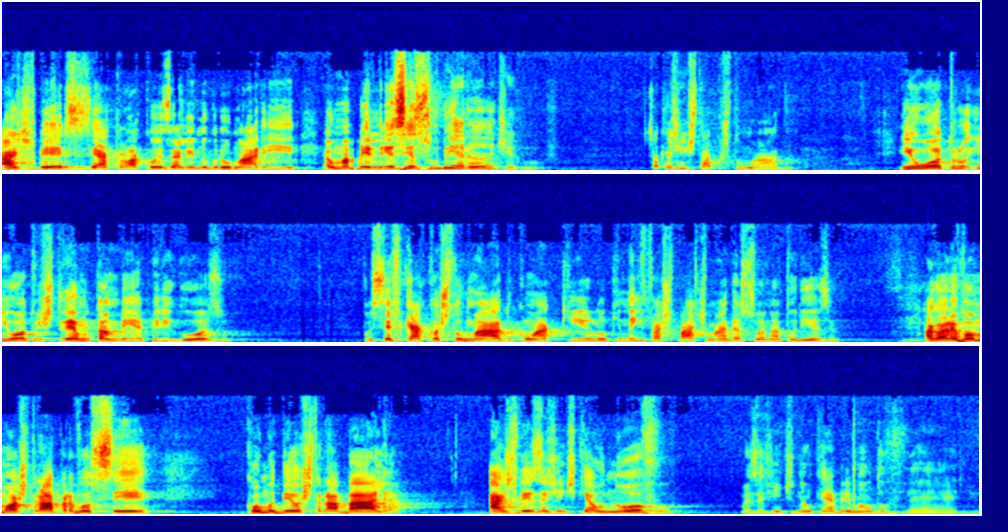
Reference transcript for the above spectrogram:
Às vezes é aquela coisa ali no grumari, é uma beleza exuberante, irmãos. Só que a gente está acostumado. E o outro, e outro extremo também é perigoso. Você ficar acostumado com aquilo que nem faz parte mais da sua natureza. Agora eu vou mostrar para você como Deus trabalha. Às vezes a gente quer o novo, mas a gente não quer abrir mão do velho.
